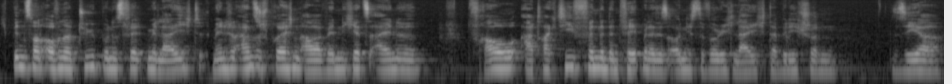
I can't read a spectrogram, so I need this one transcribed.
Ich bin zwar ein offener Typ und es fällt mir leicht, Menschen anzusprechen, aber wenn ich jetzt eine Frau attraktiv finde, dann fällt mir das jetzt auch nicht so wirklich leicht. Da bin ich schon sehr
